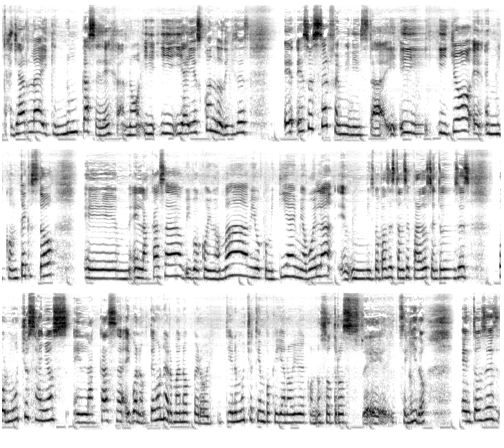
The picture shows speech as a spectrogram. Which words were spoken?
callarla y que nunca se deja, ¿no? Y, y ahí es cuando dices, eso es ser feminista. Y, yo, en, mi contexto, em, en la casa vivo con mi mamá, vivo con mi tía y mi abuela, em, mis papás están separados, entonces por muchos años en la casa, y bueno, tengo un hermano, pero tiene mucho tiempo que ya no vive con nosotros eh, seguido, entonces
